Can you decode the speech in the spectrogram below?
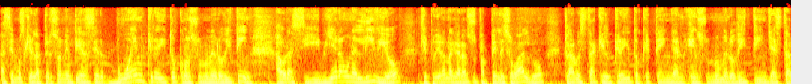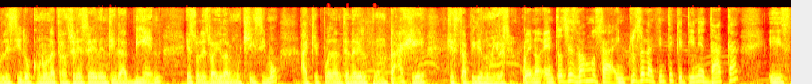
hacemos que la persona empiece a hacer buen crédito con su número de ITIN. Ahora, si hubiera un alivio que pudieran agarrar sus papeles o algo, claro está que el crédito que tengan en su número de ITIN ya establecido con una transferencia de identidad bien, eso les va a ayudar muchísimo a que puedan tener el puntaje que está pidiendo migración. Bueno, entonces vamos a, incluso la gente que tiene DACA, es-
